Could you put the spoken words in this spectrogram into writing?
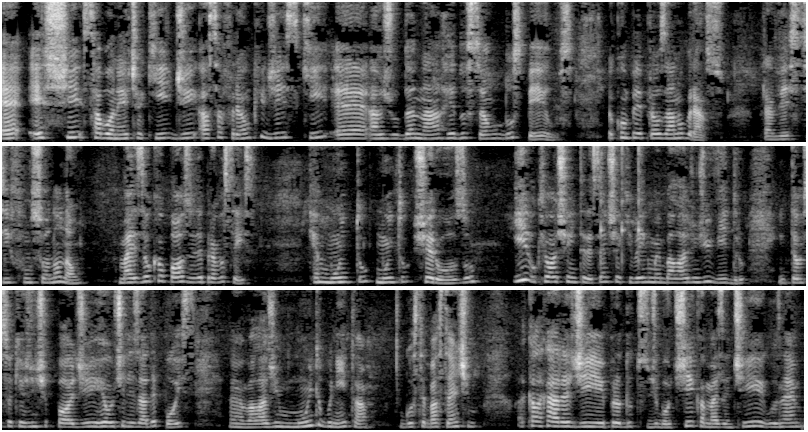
É este sabonete aqui de açafrão que diz que é, ajuda na redução dos pelos. Eu comprei pra usar no braço, pra ver se funciona ou não. Mas é o que eu posso dizer pra vocês que é muito, muito cheiroso. E o que eu achei interessante é que vem numa embalagem de vidro, então isso aqui a gente pode reutilizar depois. É uma embalagem muito bonita, gostei bastante. Aquela cara de produtos de botica mais antigos, né?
